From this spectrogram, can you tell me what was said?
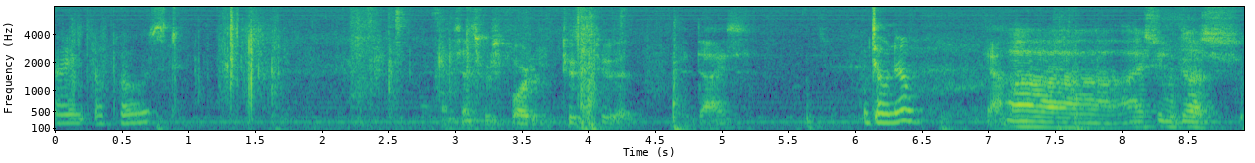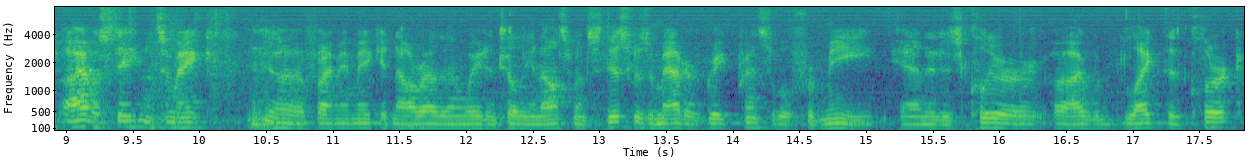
I'm opposed. And since we're four to two to two, it it dies? Don't know. Yeah. Uh, I assume it does. I have a statement to make uh, if I may make it now rather than wait until the announcements. This was a matter of great principle for me, and it is clear, uh, I would like the clerk,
